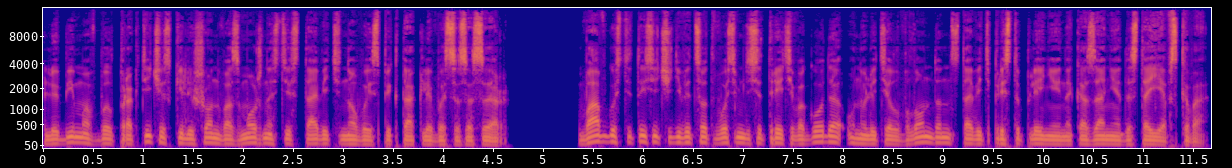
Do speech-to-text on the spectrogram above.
Любимов был практически лишен возможности ставить новые спектакли в СССР. В августе 1983 года он улетел в Лондон ставить «Преступление и наказание» Достоевского.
